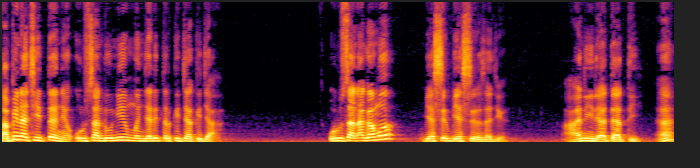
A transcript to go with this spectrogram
Tapi nak ceritanya, urusan dunia menjadi terkejar-kejar. Urusan agama, biasa-biasa saja. Ha, ini dia hati-hati. Ha?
